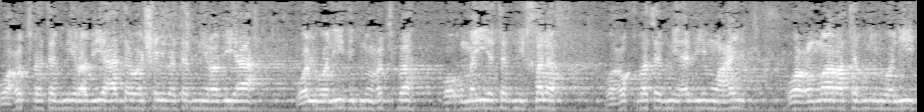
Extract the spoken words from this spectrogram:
وعتبة بن ربيعة وشيبة بن ربيعة والوليد بن عتبة وأمية بن خلف وعقبة بن أبي معيط وعمارة بن الوليد.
